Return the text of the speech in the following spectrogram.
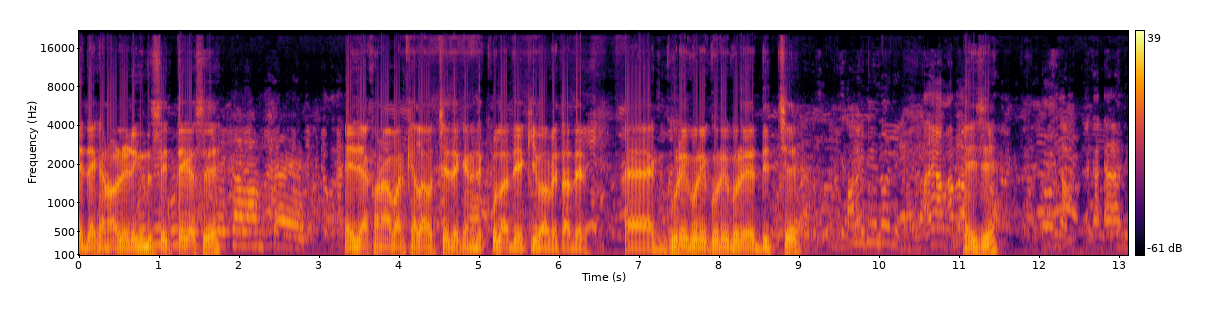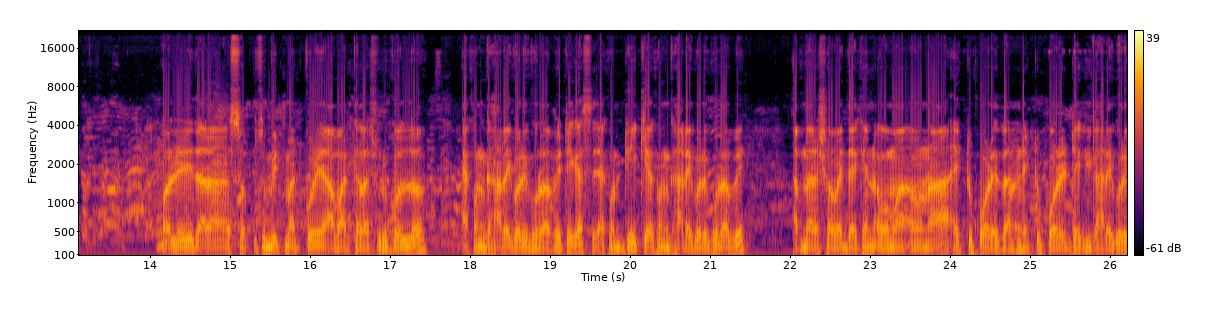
এই দেখেন অলরেডি কিন্তু সেটতে গেছে। এই যে এখন আবার খেলা হচ্ছে দেখেন এই যে খোলা দিয়ে কীভাবে তাদের ঘুরে ঘুরে ঘুরে ঘুরে দিচ্ছে। এই যে অলরেডি তারা সবকিছু মিটমাট করে আবার খেলা শুরু করল। এখন ঘাড়ে করে ঘোরাবে ঠিক আছে? এখন ঢেকে এখন ঘাড়ে করে ঘোরাবে। আপনারা সবাই দেখেন ও মা ও না একটু পরে দাঁড়ান একটু পরে ঢেকি ঘাড়ে করে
